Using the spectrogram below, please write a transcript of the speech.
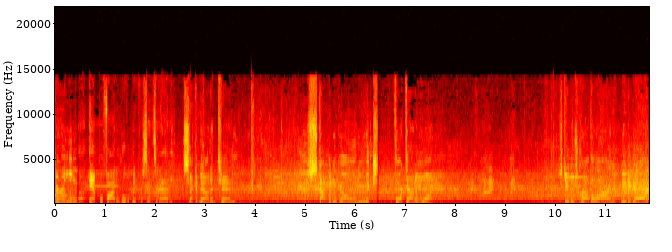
very little. Uh, amplified a little bit for Cincinnati. Second down and 10. Stop and go. Mix. Fourth down and one. Steelers crowd the line. Need a yard.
